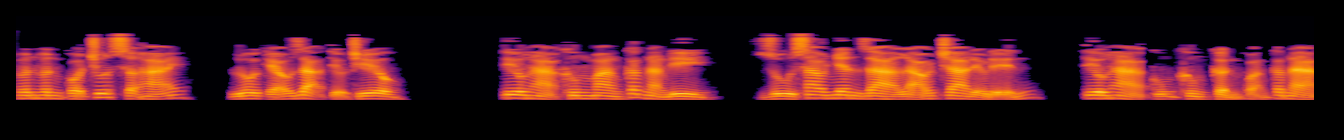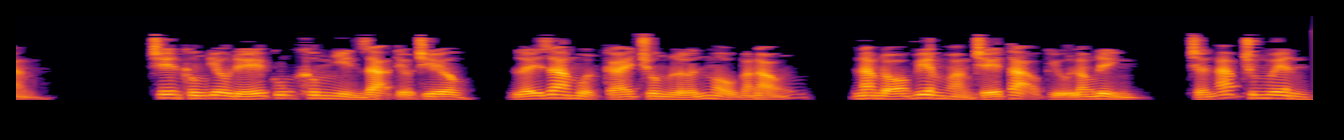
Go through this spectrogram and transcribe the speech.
huân huân có chút sợ hãi, lôi kéo dạ tiểu chiêu. Tiêu hà không mang các nàng đi, dù sao nhân gia lão cha đều đến, tiêu hà cũng không cần quản các nàng. Trên không yêu đế cũng không nhìn dạ tiểu chiêu, lấy ra một cái chuông lớn màu và nóng, năm đó viêm hoàng chế tạo cựu long đỉnh chấn áp trung nguyên,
